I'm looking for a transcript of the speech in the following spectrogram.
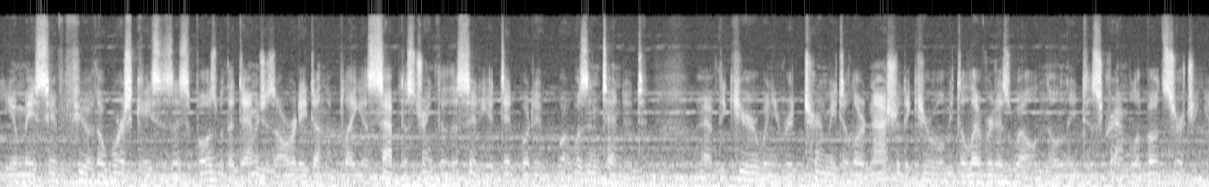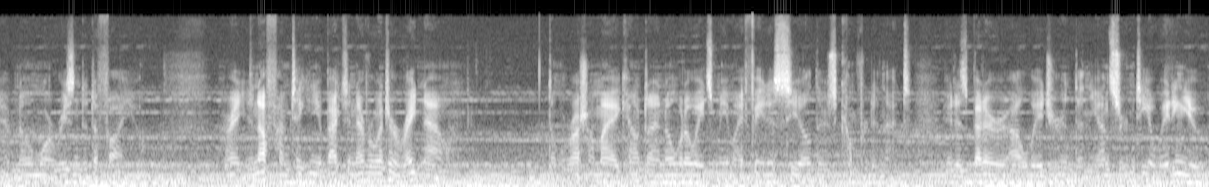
You may save a few of the worst cases, I suppose, but the damage is already done. The plague has sapped the strength of the city. It did what it what was intended. I have the cure. When you return me to Lord Nasher, the cure will be delivered as well. No need to scramble about searching. I have no more reason to defy you. Alright, enough. I'm taking you back to Neverwinter right now. Don't rush on my account. I know what awaits me. My fate is sealed. There's comfort in that. It is better, I'll wager, than the uncertainty awaiting you.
